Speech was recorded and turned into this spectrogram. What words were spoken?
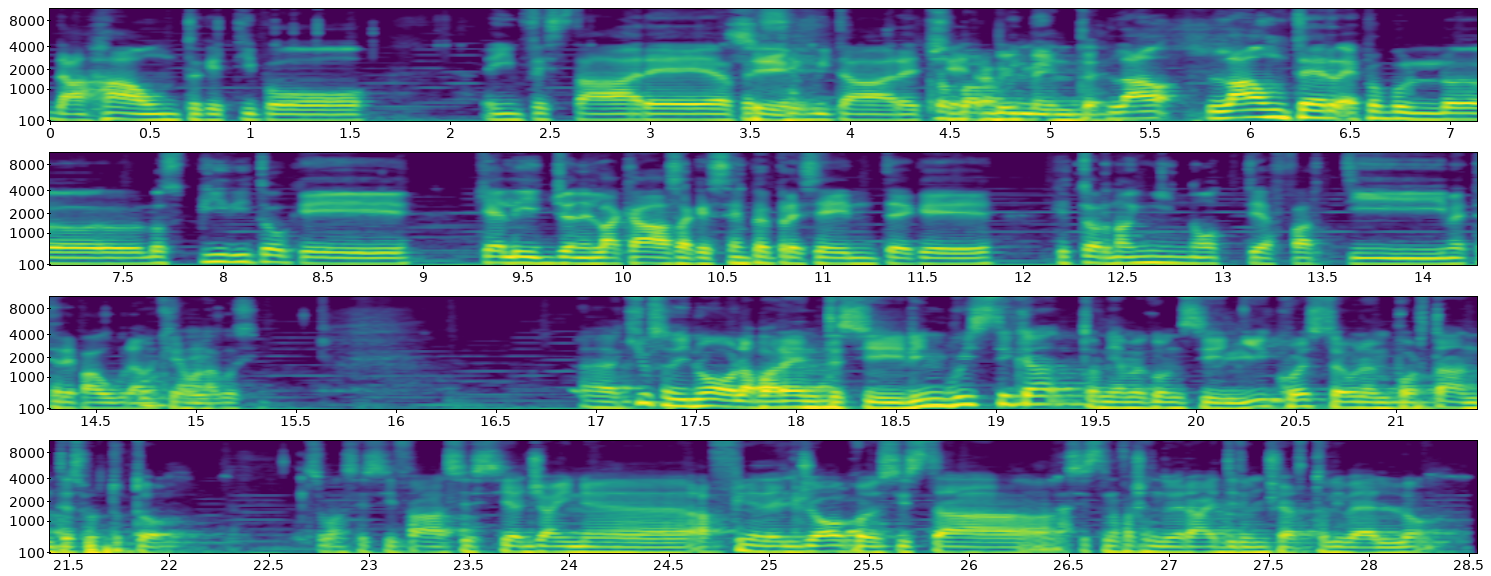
da Haunt che tipo infestare, Sì, perseguitare, eccetera. probabilmente. La- L'Haunter è proprio il- lo spirito che, che aleggia nella casa, che è sempre presente, che, che torna ogni notte a farti mettere paura, Ok. mettiamola così. Eh, chiusa di nuovo la parentesi linguistica, torniamo ai consigli. Questo è uno importante, soprattutto insomma, se si, fa, se si è già in, eh, a fine del gioco e si, sta, si stanno facendo i raid di un certo livello,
